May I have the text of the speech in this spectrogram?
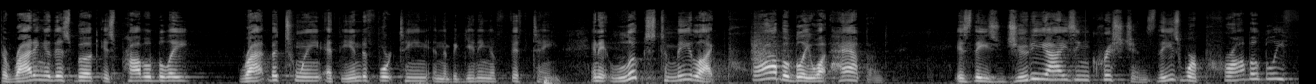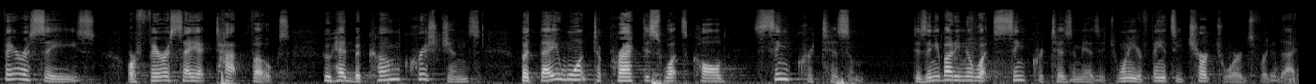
The writing of this book is probably right between at the end of 14 and the beginning of 15. And it looks to me like probably what happened is these Judaizing Christians, these were probably Pharisees or Pharisaic type folks who had become Christians, but they want to practice what's called syncretism. Does anybody know what syncretism is? It's one of your fancy church words for today.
